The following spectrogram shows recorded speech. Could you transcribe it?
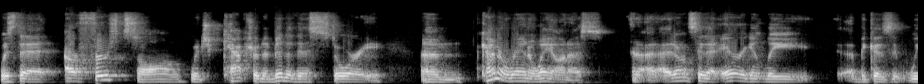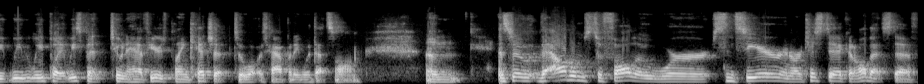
was that our first song, which captured a bit of this story, um, kind of ran away on us. And I, I don't say that arrogantly because we, we, we played, we spent two and a half years playing catch up to what was happening with that song. Um, and so the albums to follow were sincere and artistic and all that stuff,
